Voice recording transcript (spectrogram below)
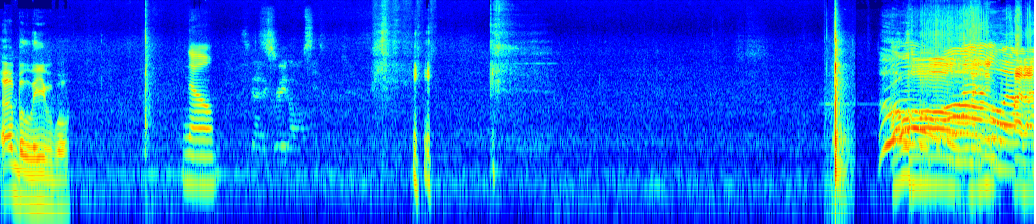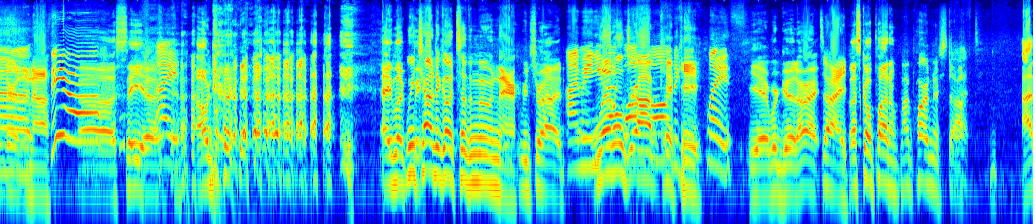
Unbelievable. No. Oh, I didn't cut under it enough. Uh, Oh, oh, see ya. Uh, I, Okay. hey, look. We tried to go to the moon there. We tried. I mean, you Little drop ball in kicky. place. Yeah, we're good. All right. It's all right. Let's go putt him. My partner stopped. I,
